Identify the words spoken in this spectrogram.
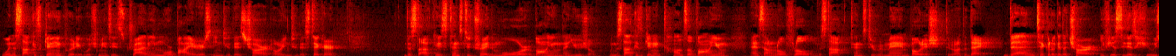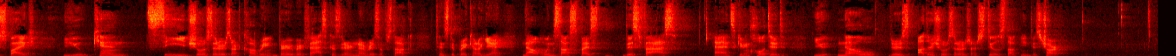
when the stock is gaining liquidity, which means it's driving more buyers into this chart or into the ticker, the stock is, tends to trade more volume than usual. When the stock is getting tons of volume and it's on low float, the stock tends to remain bullish throughout the day. Then take a look at the chart. If you see this huge spike, you can see short sellers are covering very, very fast because they're nervous of stock tends to break out again. Now, when the stock spikes this fast and it's getting halted, you know there's other short sellers that are still stuck in this chart.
